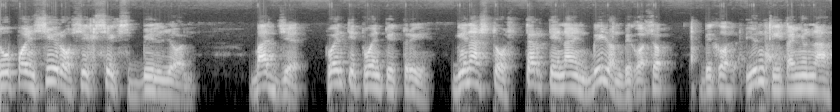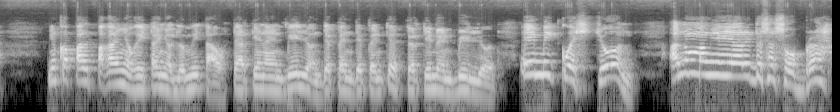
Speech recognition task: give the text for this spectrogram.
2.066 billion. Budget 2023. Ginastos 39 billion because of because yun kita nyo na yung kapalpakan nyo, kita nyo, lumitaw, 39 billion, depend, depend kayo, 39 billion. Eh, may question. Anong mangyayari doon sa sobra?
